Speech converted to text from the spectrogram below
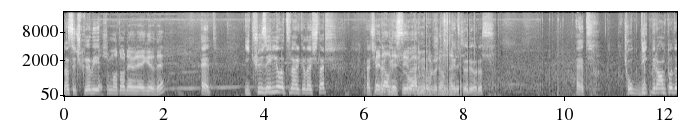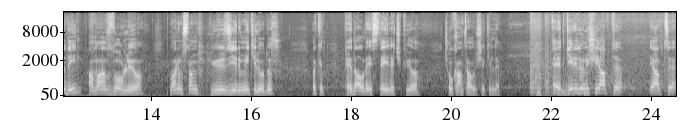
nasıl çıkıyor bir Şimdi motor devreye girdi. Evet. 250 wattın arkadaşlar. Gerçekten Pedal desteği olduğunu vermiyorum burada şu an çok net görüyoruz. Evet. Çok dik bir rampa da değil ama zorluyor. Muharrem Ustam 120 kilodur. Bakın pedal desteğiyle çıkıyor. Çok hantal bir şekilde. Evet geri dönüşü yaptı. Yaptı.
